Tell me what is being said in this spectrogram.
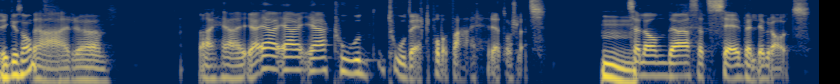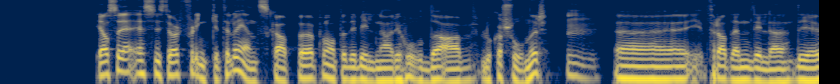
Ikke sant? Det er eh, Nei, jeg, jeg, jeg jeg er to, todelt på dette her, rett og slett. Mm. Selv om det jeg har sett ser veldig bra ut. Ja, altså, jeg jeg syns de har vært flinke til å gjenskape på en måte de bildene jeg har i hodet av lokasjoner. Mm. Uh, fra den lille, de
